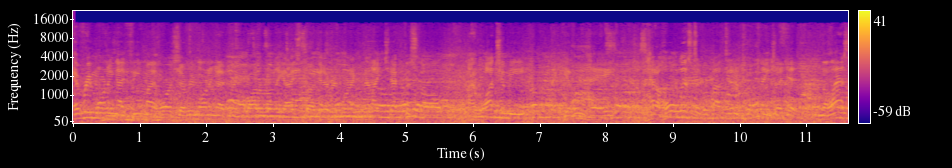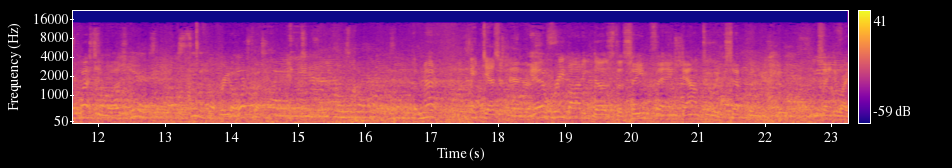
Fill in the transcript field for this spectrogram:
Every morning I feed my horse, every morning I bring water on the ice bucket, every morning, then I check the stall, I watch him eat, I give him hay. I had a whole list of about 10 or 12 things I did. And the last question was, what breed of horse was it? Doesn't matter. It doesn't matter. Everybody does the same thing down to except when you do, say, do I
